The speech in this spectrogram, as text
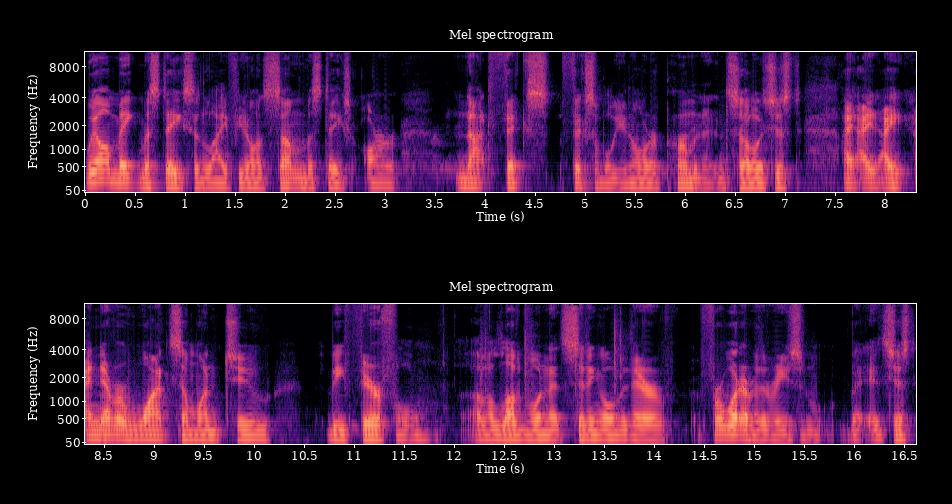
we all make mistakes in life, you know, and some mistakes are not fix fixable, you know, or permanent. And so it's just I, I, I never want someone to be fearful of a loved one that's sitting over there for whatever the reason. But it's just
